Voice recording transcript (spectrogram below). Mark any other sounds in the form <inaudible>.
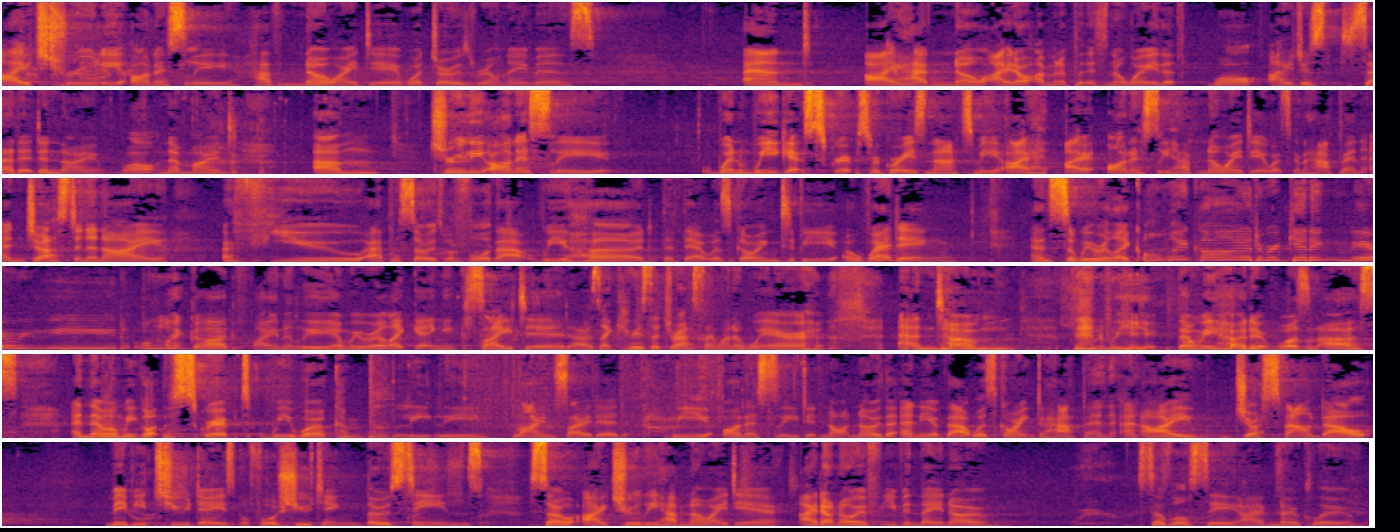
I truly, honestly have no idea what Jo's real name is. And I had no, I don't, I'm going to put this in a way that, well, I just said it, didn't I? Well, never mind. <laughs> um, truly, honestly, when we get scripts for Grey's Anatomy, I, I honestly have no idea what's going to happen. And Justin and I, a few episodes before that, we heard that there was going to be a wedding. And so we were like, oh my God, we're getting married. Oh my God, finally. And we were like getting excited. I was like, here's the dress I want to wear. <laughs> And um, <laughs> then, we, then we heard it wasn't us. And then when we got the script, we were completely blindsided. We honestly did not know that any of that was going to happen. And I just found out maybe two days before shooting those scenes. So I truly have no idea. I don't know if even they know. So we'll see. I have no clue.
